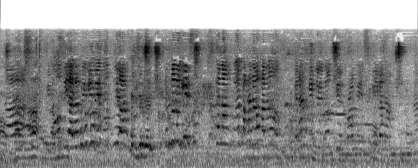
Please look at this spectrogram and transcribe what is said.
Oh, sakit na. Ito siya, lamig ito, ito siya. Ito lagi. Kanang, ano, kanang, kanang. Kanang, kaya ito, ito, promise. Sige ka na. Na.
